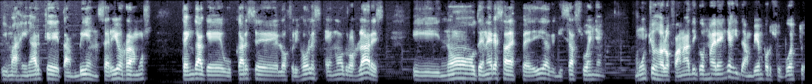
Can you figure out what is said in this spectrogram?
imaginar que también Sergio Ramos tenga que buscarse los frijoles en otros lares y no tener esa despedida que quizás sueñan muchos de los fanáticos merengues y también, por supuesto,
